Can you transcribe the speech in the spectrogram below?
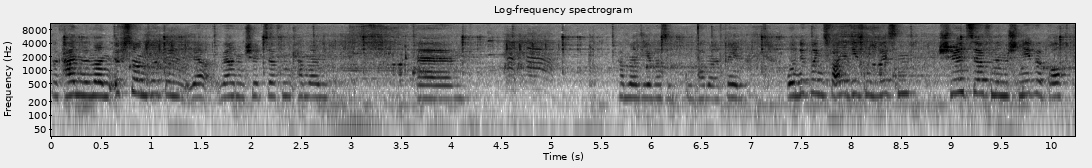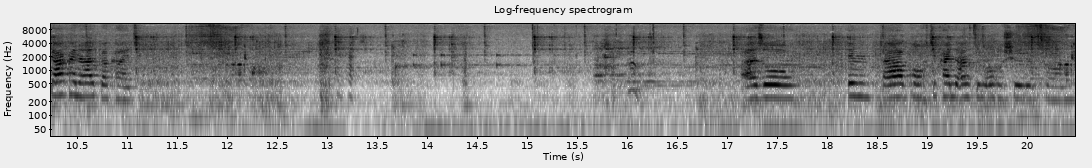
Man kann, wenn man Y drückt und ja, während dem Schild surfen, kann man ähm, kann man einfach so ein paar Mal drehen. Und übrigens, für alle, die es nicht wissen, Schildsurfen im Schnee verbraucht gar keine Haltbarkeit. Also, im, da braucht ihr keine Angst, um eure Schilde zu haben.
